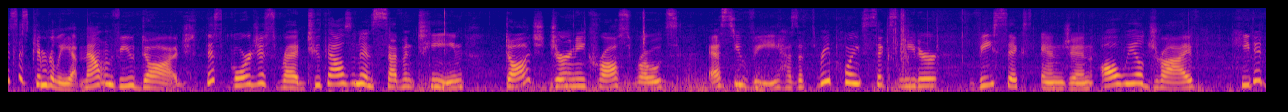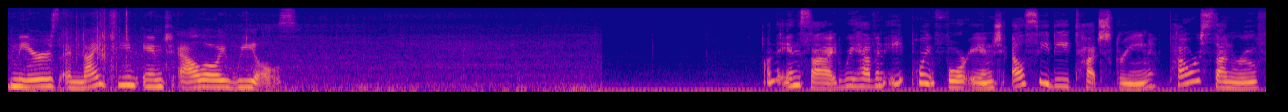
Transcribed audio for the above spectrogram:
This is Kimberly at Mountain View Dodge. This gorgeous red 2017 Dodge Journey Crossroads SUV has a 3.6 liter V6 engine, all-wheel drive, heated mirrors, and 19-inch alloy wheels. On the inside, we have an 8.4 inch LCD touchscreen, power sunroof,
